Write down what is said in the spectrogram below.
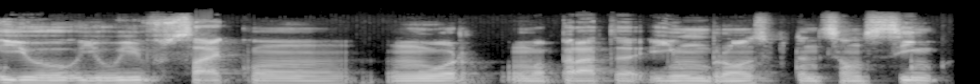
E o, e o Ivo sai com um ouro, uma prata e um bronze, portanto são cinco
